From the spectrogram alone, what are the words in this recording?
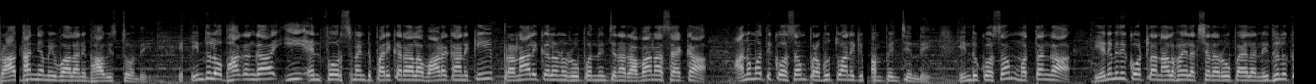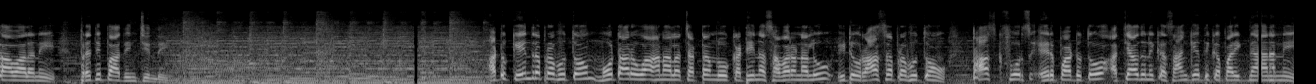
ప్రాధాన్యం ఇవ్వాలని భావిస్తోంది. ఇందులో భాగంగా ఈ ఎన్ఫోర్స్మెంట్ పరికరాల వాడకానికి ప్రణాళికలను రూపొందించిన రవాణా శాఖ అనుమతి కోసం ప్రభుత్వానికి పంపించింది. ఇందుకోసం మొత్తంగా ఎనిమిది కోట్ల నలభై లక్షల రూపాయల నిధులు కావాలని ప్రతిపాదించింది. అటు కేంద్ర ప్రభుత్వం మోటారు వాహనాల చట్టంలో కఠిన సవరణలు ఇటు రాష్ట్ర ప్రభుత్వం టాస్క్ ఫోర్స్ ఏర్పాటుతో అత్యాధునిక సాంకేతిక పరిజ్ఞానాన్ని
